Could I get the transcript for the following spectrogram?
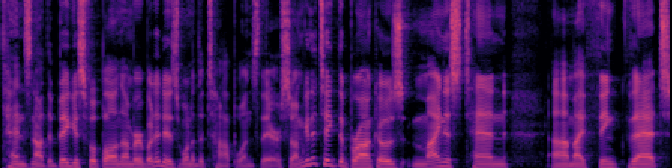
10's not the biggest football number, but it is one of the top ones there. So I'm going to take the Broncos minus 10. Um, I think that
